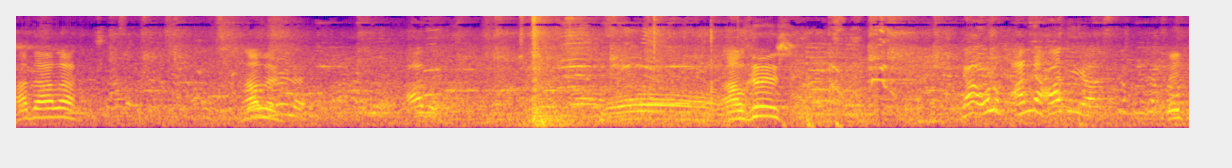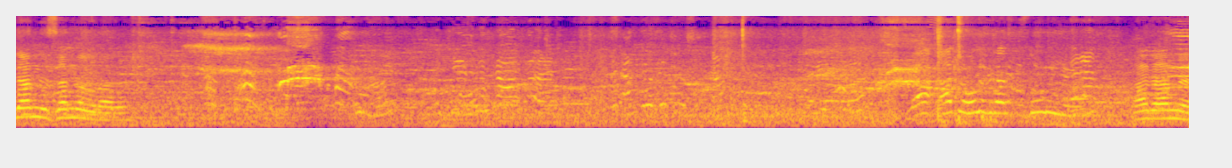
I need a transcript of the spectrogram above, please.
Hadi hala. Hadi. Hadi. Alkış. Ya oğlum anne hadi ya. Size bırakacağım. Bekle anne sen de vur abi. Ya hadi oğlum biraz hızlı olun ya. Hadi anne.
